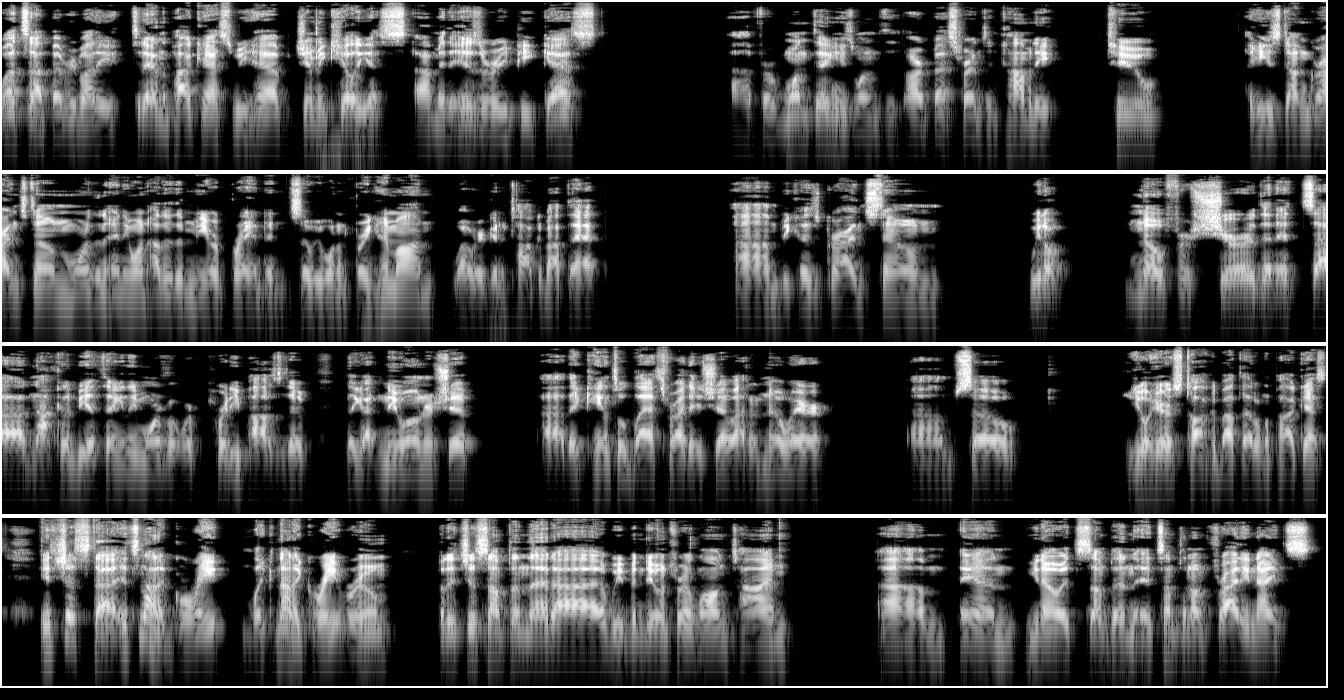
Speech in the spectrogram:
What's up, everybody? Today on the podcast, we have Jimmy Killius. Um, it is a repeat guest. Uh, for one thing, he's one of the, our best friends in comedy. Two, he's done Grindstone more than anyone other than me or Brandon. So we wanted to bring him on while we are going to talk about that. Um, because Grindstone, we don't know for sure that it's uh, not going to be a thing anymore, but we're pretty positive. They got new ownership. Uh, they canceled last Friday's show out of nowhere. Um, so you'll hear us talk about that on the podcast. It's just, uh, it's not a great, like, not a great room, but it's just something that uh, we've been doing for a long time. Um, and you know, it's something, it's something on Friday nights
